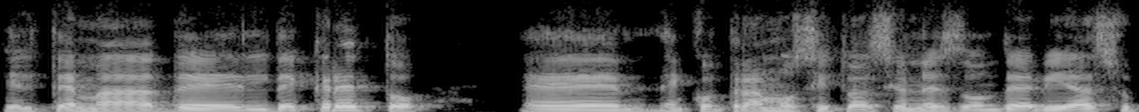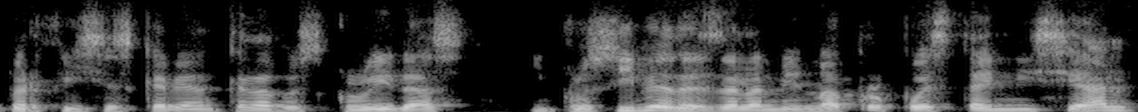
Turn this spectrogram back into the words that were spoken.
el tema del decreto. Eh, encontramos situaciones donde había superficies que habían quedado excluidas, inclusive desde la misma propuesta inicial.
